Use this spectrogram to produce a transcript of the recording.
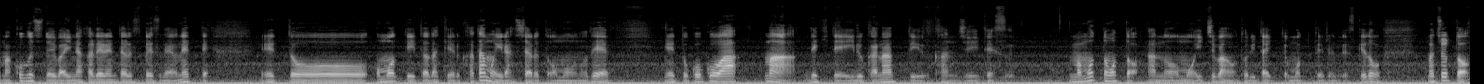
まあ、小口といえば田舎でレンタルスペースだよねって、えっと、思っていただける方もいらっしゃると思うので、えっと、ここは、まあ、できているかなっていう感じです。まあ、もっともっと、あの、もう一番を取りたいって思ってるんですけど、まあ、ちょっと、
